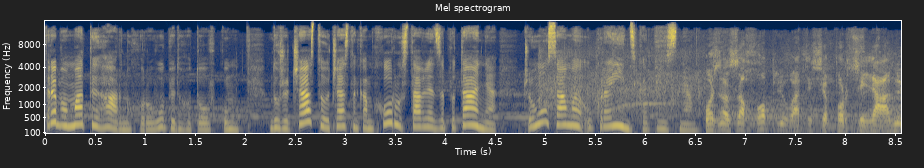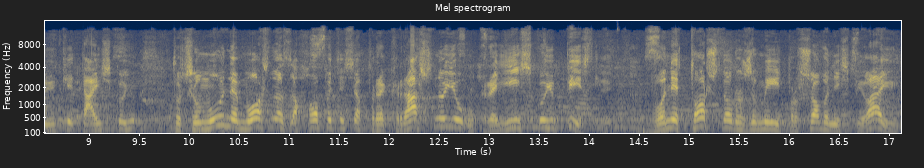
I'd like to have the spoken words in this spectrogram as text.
треба мати гарну хорову підготовку. Дуже часто учасникам хору ставлять запитання, чому саме українська пісня. Можна захоплюватися порцеляною китайською, то чому не можна захопитися прекрасною українською піснею? Вони точно розуміють, про що вони співають,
